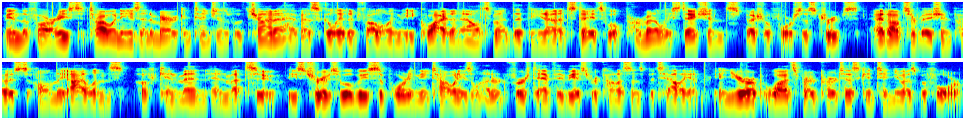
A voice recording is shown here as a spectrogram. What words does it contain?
In the Far East, Taiwanese and American tensions with China have escalated following the quiet announcement that the United States will permanently station Special Forces troops at observation posts on the islands of Kinmen and Matsu. These troops will be supporting the Taiwanese 101st Amphibious Reconnaissance Battalion. In Europe, widespread protests continue as before.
